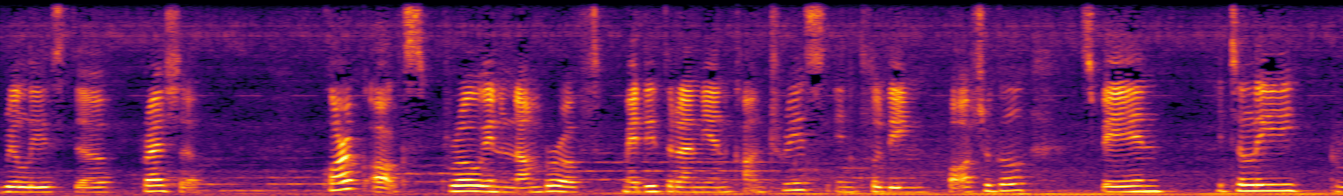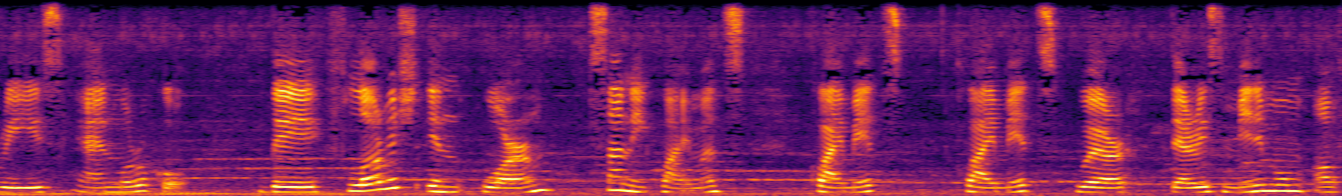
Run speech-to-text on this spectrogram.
release the pressure. Cork oaks grow in a number of Mediterranean countries, including Portugal, Spain, Italy, Greece, and Morocco. They flourish in warm, sunny climates, climates climates where there is a minimum of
